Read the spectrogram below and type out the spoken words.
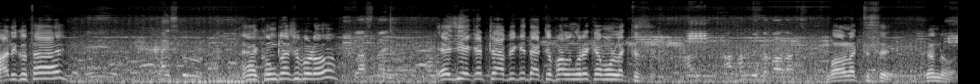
বাড়ি কোথায়? হাই হ্যাঁ কোন ক্লাসে পড়ো? ক্লাস নাইন এই যে একের ট্রাফিকে দায়িত্ব পালন করে কেমন লাগতেছে? আলহামদুলিল্লাহ ভালো আছি ভালো লাগতেছে। ধন্যবাদ।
